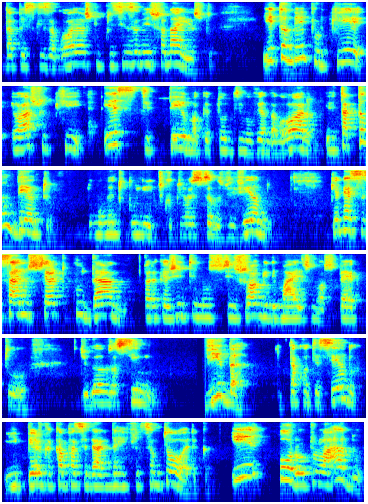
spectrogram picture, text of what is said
da pesquisa agora, eu acho que precisa mencionar isso. E também porque eu acho que este tema que eu estou desenvolvendo agora, ele está tão dentro do momento político que nós estamos vivendo, que é necessário um certo cuidado para que a gente não se jogue demais no aspecto, digamos assim, vida que está acontecendo e perca a capacidade da reflexão teórica. E, por outro lado,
